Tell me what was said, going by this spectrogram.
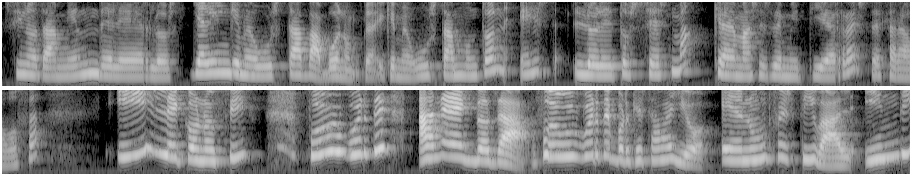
sino también de leerlos. Y alguien que me gustaba, bueno, que me gusta un montón, es Loreto Sesma, que además es de mi tierra, es de Zaragoza y le conocí. Fue muy fuerte. Anécdota. Fue muy fuerte porque estaba yo en un festival indie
